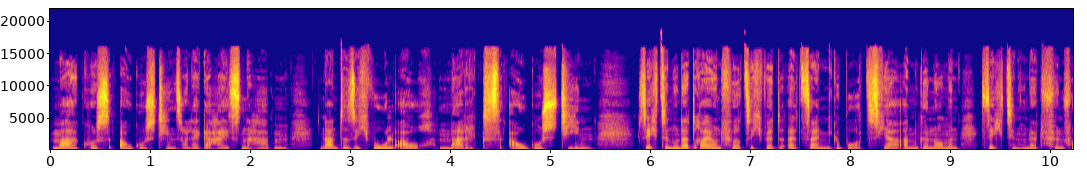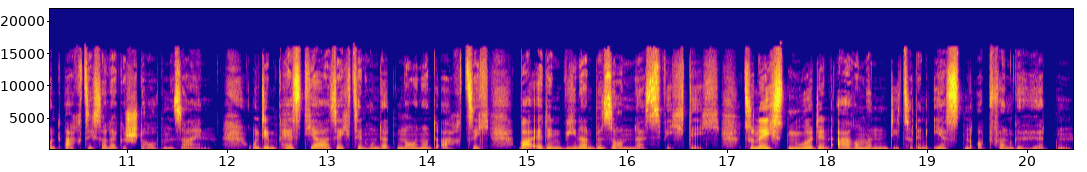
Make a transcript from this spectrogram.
Markus Augustin soll er geheißen haben, nannte sich wohl auch Marx Augustin. 1643 wird als sein Geburtsjahr angenommen, 1685 soll er gestorben sein. Und im Pestjahr 1689 war er den Wienern besonders wichtig. Zunächst nur den Armen, die zu den ersten Opfern gehörten.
